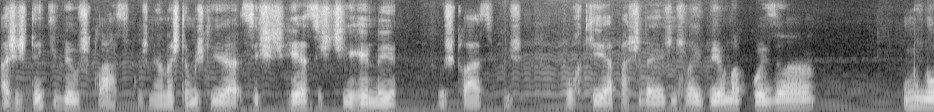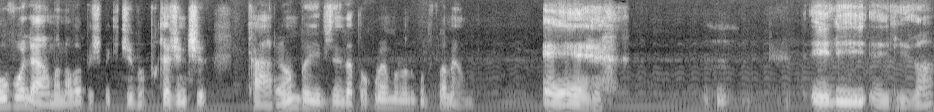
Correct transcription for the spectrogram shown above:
a gente tem que ver os clássicos, né? Nós temos que assistir, reassistir, reler os clássicos, porque a partir daí a gente vai ver uma coisa um novo olhar, uma nova perspectiva. Porque a gente. Caramba, eles ainda estão comemorando contra o Flamengo. É. Ele, eles, ó.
